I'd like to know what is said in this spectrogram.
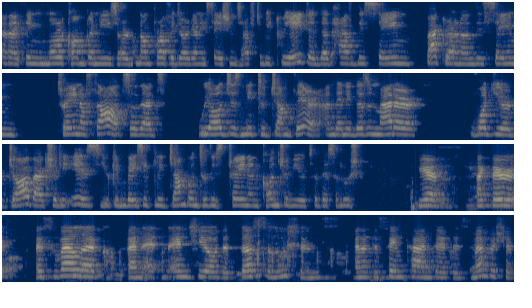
And i think more companies or nonprofit organizations have to be created that have this same background and this same train of thought so that we all just need to jump there. And then it doesn't matter what your job actually is you can basically jump onto this train and contribute to the solution. Yes like there as well a, an, an ngo that does solutions and at the same time there's this membership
